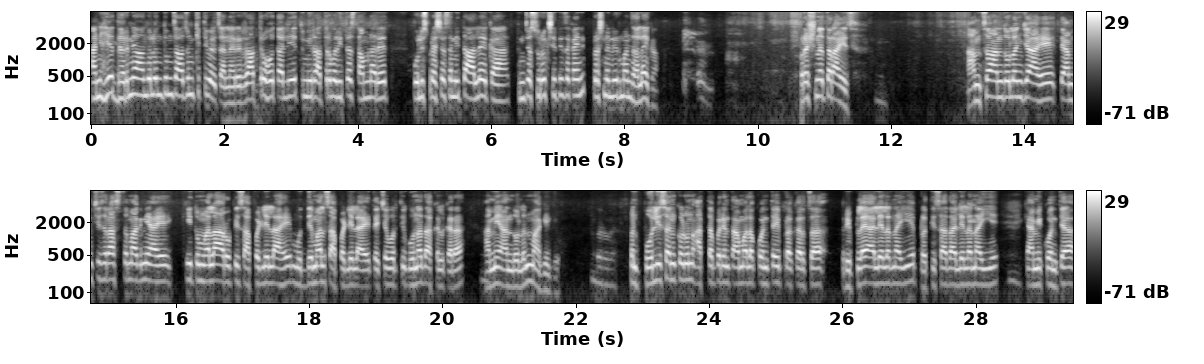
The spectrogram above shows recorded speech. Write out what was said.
आणि हे धरणे आंदोलन तुमचं अजून किती वेळ चालणार आहे? रात्र होत आली आहे तुम्ही रात्रभर इथंच थांबणार आहेत. पोलीस प्रशासन इथं आलंय का? तुमच्या सुरक्षितेचा काही प्रश्न निर्माण झालाय का? प्रश्न तर आहेच. आमचं आंदोलन जे आहे ते आमची रास्त मागणी आहे की तुम्हाला आरोपी सापडलेला आहे मुद्देमाल सापडलेला आहे त्याच्यावरती गुन्हा दाखल करा आम्ही आंदोलन मागे घेऊ. बरोबर. पण पोलिसांकडून आतापर्यंत आम्हाला कोणत्याही प्रकारचा रिप्लाय आलेला नाहीये प्रतिसाद आलेला नाहीये की आम्ही कोणत्या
